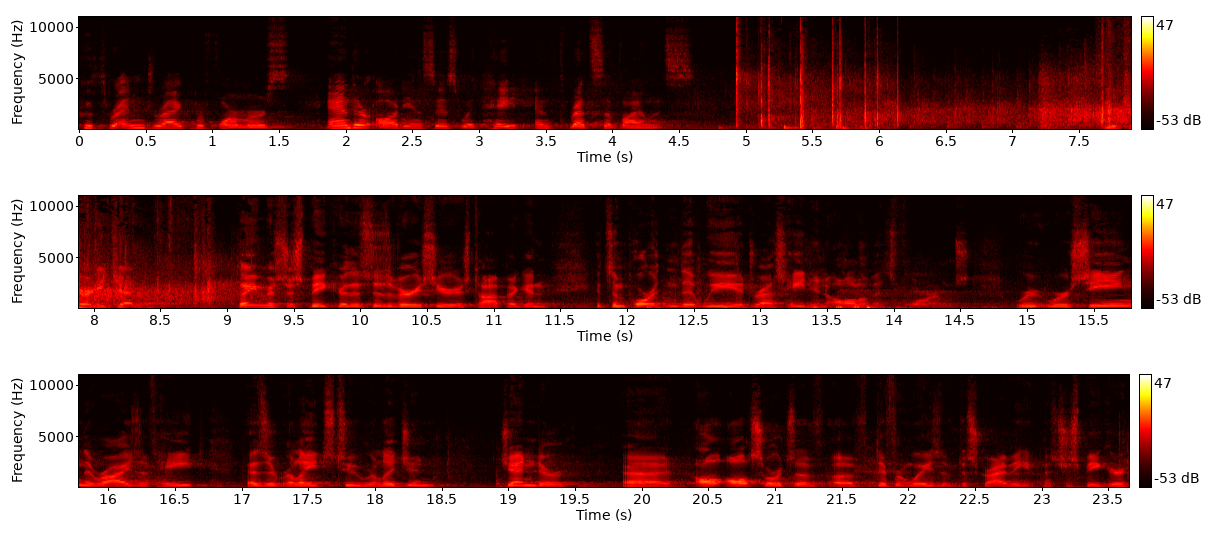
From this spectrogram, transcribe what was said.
who threaten drag performers and their audiences with hate and threats of violence? The Attorney General. Thank you, Mr. Speaker. This is a very serious topic, and it's important that we address hate in all of its forms. We're, we're seeing the rise of hate as it relates to religion, gender, uh, all, all, sorts of, of, different ways of describing it, Mr. Speaker,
